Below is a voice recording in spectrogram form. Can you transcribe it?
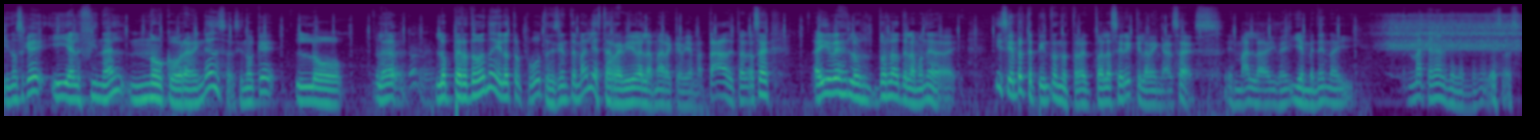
y no sé qué. Y al final no cobra venganza, sino que lo, la- lo perdona y el otro puto se siente mal y hasta revive a la Mara que había matado y tal. O sea, ahí ves los dos lados de la moneda. Y siempre te pintan a través de toda la serie que la venganza es, es mala y, ve- y envenena y Mata el alma y le envenena. eso, eso.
